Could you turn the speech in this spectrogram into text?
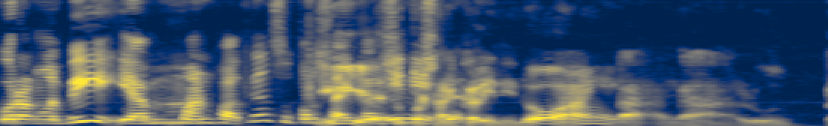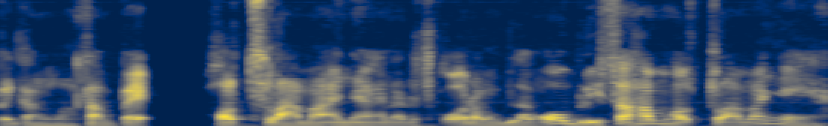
kurang lebih ya memanfaatkan super cycle iya, ini. super cycle berarti. ini doang, nggak nggak lu pegang sampai hot selamanya kan ada suka orang bilang oh beli saham hot selamanya ya.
